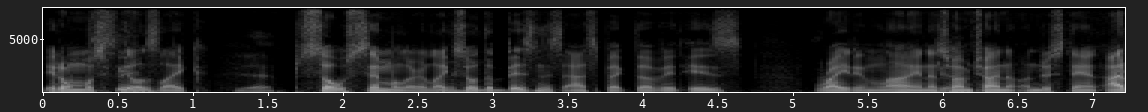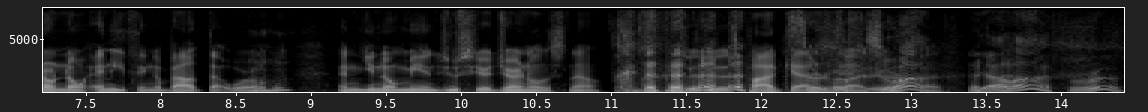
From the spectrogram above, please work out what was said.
It almost Same. feels like yeah. so similar. Like so, Mhm. the business aspect of it is right in line. That's Yeah. what I'm trying to understand. I don't know anything about that world, Mhm. and you know, me and Juicy are journalists now because we do this podcast. certified, You are. certified. Y'all are for real.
